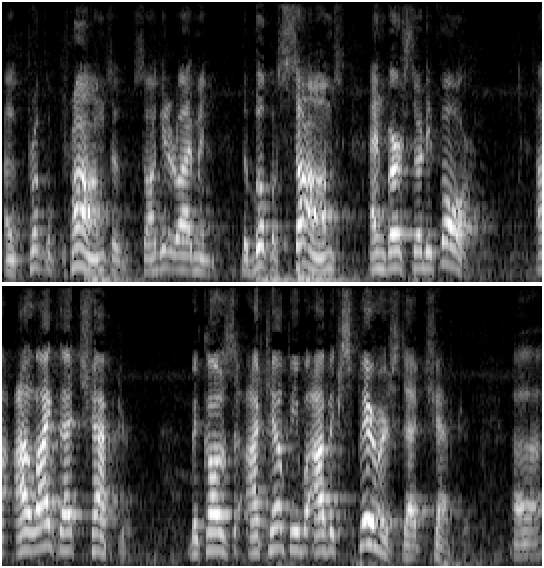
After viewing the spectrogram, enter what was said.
uh, book of Proms, so I get it right. I mean, the book of Psalms and verse 34. I, I like that chapter because I tell people I've experienced that chapter. Uh,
